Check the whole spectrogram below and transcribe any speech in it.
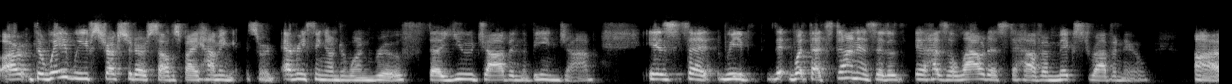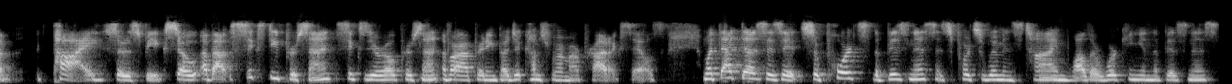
Our, the way we've structured ourselves by having sort of everything under one roof, the you job and the bean job, is that we've what that's done is it, it has allowed us to have a mixed revenue uh, pie, so to speak. So about 60%, 60% of our operating budget comes from our product sales. What that does is it supports the business, it supports women's time while they're working in the business.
